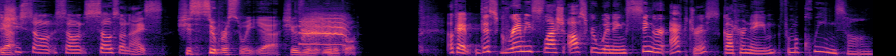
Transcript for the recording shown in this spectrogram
Yeah. She's so so so so nice. She's super sweet. Yeah, she was really really cool. Okay, this Grammy slash Oscar winning singer actress got her name from a Queen song.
